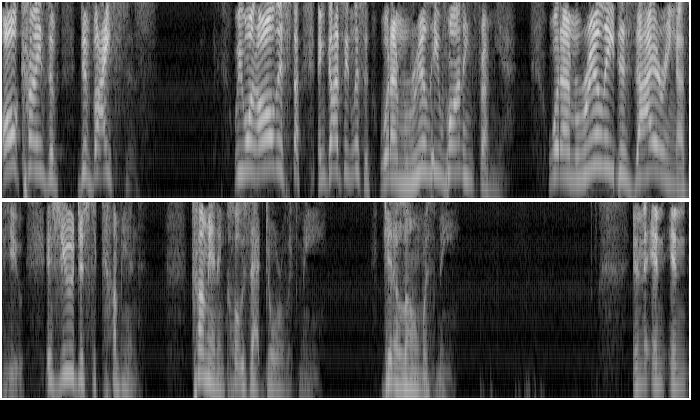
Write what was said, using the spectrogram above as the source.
all kinds of devices. We want all this stuff. And God's saying, listen, what I'm really wanting from you, what I'm really desiring of you is you just to come in. Come in and close that door with me. Get alone with me. In, in, in,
